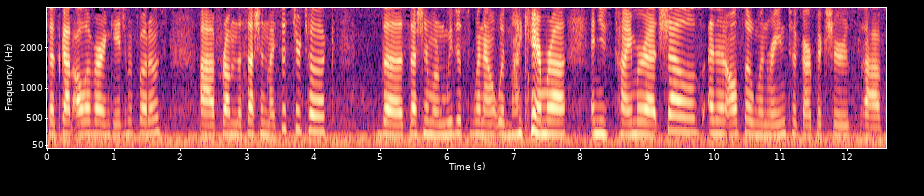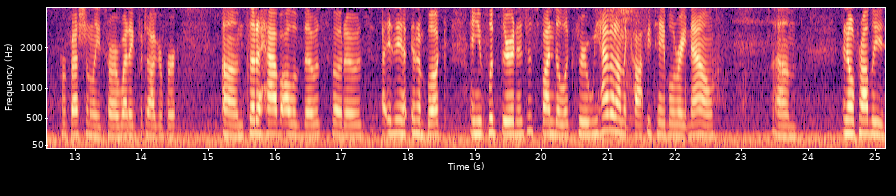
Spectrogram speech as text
that's got all of our engagement photos uh, from the session my sister took, the session when we just went out with my camera and used timer at Shells, and then also when Rain took our pictures uh, professionally, so our wedding photographer. Um, so to have all of those photos in a, in a book and you flip through it, and it's just fun to look through. We have it on the coffee table right now. Um, and it'll probably,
